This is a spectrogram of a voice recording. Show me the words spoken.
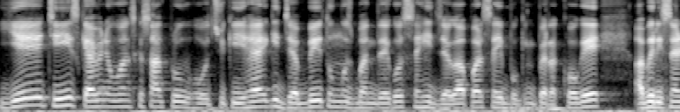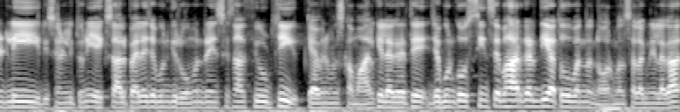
ये चीज़ केविन ओवंस के साथ प्रूव हो चुकी है कि जब भी तुम उस बंदे को सही जगह पर, सही बुकिंग पर रखोगे, अभी रिसेंटली रिसेंटली तो नहीं, एक साल पहले जब उनकी रोमन रेंज के साथ फ्यूड थी केविन ओवंस कमाल के लग रहे थे। जब उनको उस सीन से बाहर कर दिया तो वो बंदा नॉर्मल सा लगने लगा।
